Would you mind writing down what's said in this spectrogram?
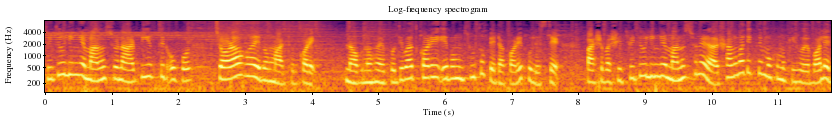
তৃতীয় লিঙ্গের মানুষজন আরপিএফ এর ওপর চড়াও হয় এবং মারধর করে, নগ্ন হয়ে প্রতিবাদ করে এবং জুতো পেটা করে পুলিশদের। পাশাপাশি তৃতীয় লিঙ্গের মানুষজনেরা সাংবাদিকদের মুখোমুখি হয়ে বলেন,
